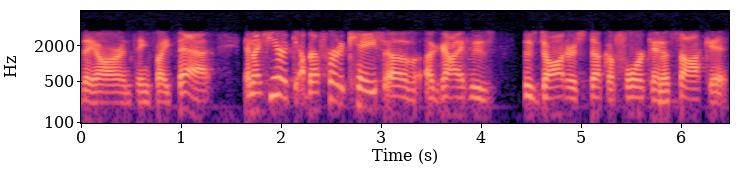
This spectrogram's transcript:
they are and things like that. And I hear I've heard a case of a guy whose whose daughter stuck a fork in a socket.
